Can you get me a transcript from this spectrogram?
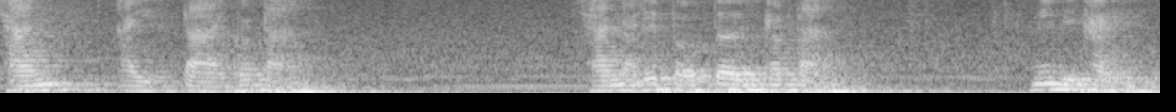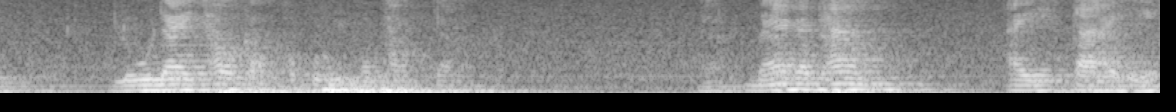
ชั้นไอน์สไตน์ก็ตาม ชั้นอริสโตเติลก็ตาม ไม่มีใครรู้ได้เท่ากับพระพุทธพระภาคเจ้านะแม้กระทั่งไอน์สไตน์เอง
